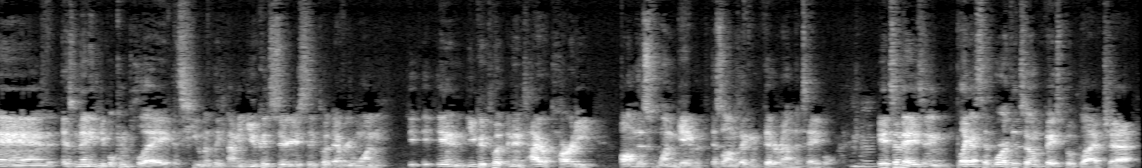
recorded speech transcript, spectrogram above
and as many people can play as humanly. I mean, you could seriously put everyone in. You could put an entire party on this one game as long as they can fit around the table. Mhm. It's amazing. Like I said, worth its own Facebook live chat.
